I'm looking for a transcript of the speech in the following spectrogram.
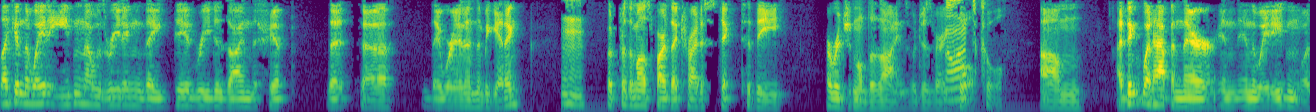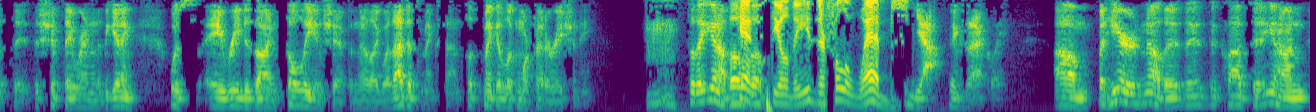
like in the way to Eden. I was reading they did redesign the ship that uh, they were in in the beginning, Mhm. but for the most part, they try to stick to the original designs, which is very no, cool. that's cool. Um, I think what happened there in, in the way to Eden was the, the ship they were in in the beginning was a redesigned Tholian ship, and they're like, well, that doesn't make sense. Let's make it look more Federation-y. So they, you know, they'll, Can't they'll- steal these; they're full of webs. yeah, exactly. Um, but here, no, the, the the Cloud City, you know, and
